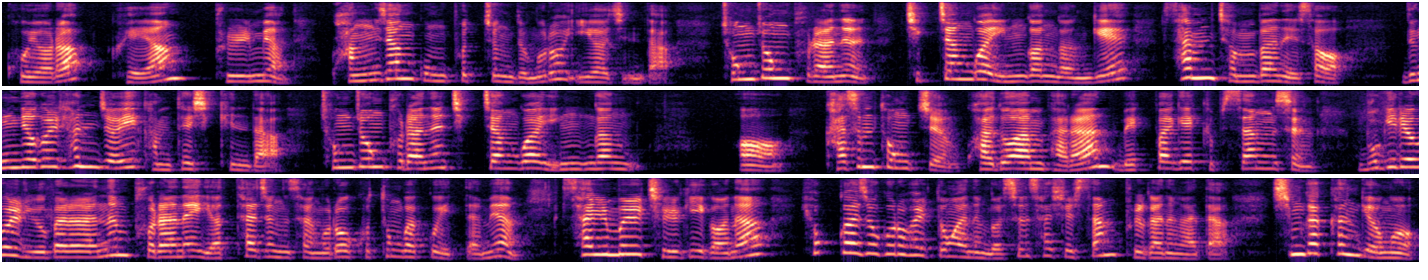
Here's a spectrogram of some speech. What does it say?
고혈압, 궤양, 불면, 광장 공포증 등으로 이어진다. 종종 불안은 직장과 인간관계, 삶 전반에서 능력을 현저히 감퇴시킨다. 종종 불안은 직장과 인간 어, 가슴 통증, 과도한 발한, 맥박의 급상승, 무기력을 유발하는 불안의 여타 증상으로 고통받고 있다면 삶을 즐기거나 효과적으로 활동하는 것은 사실상 불가능하다. 심각한 경우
